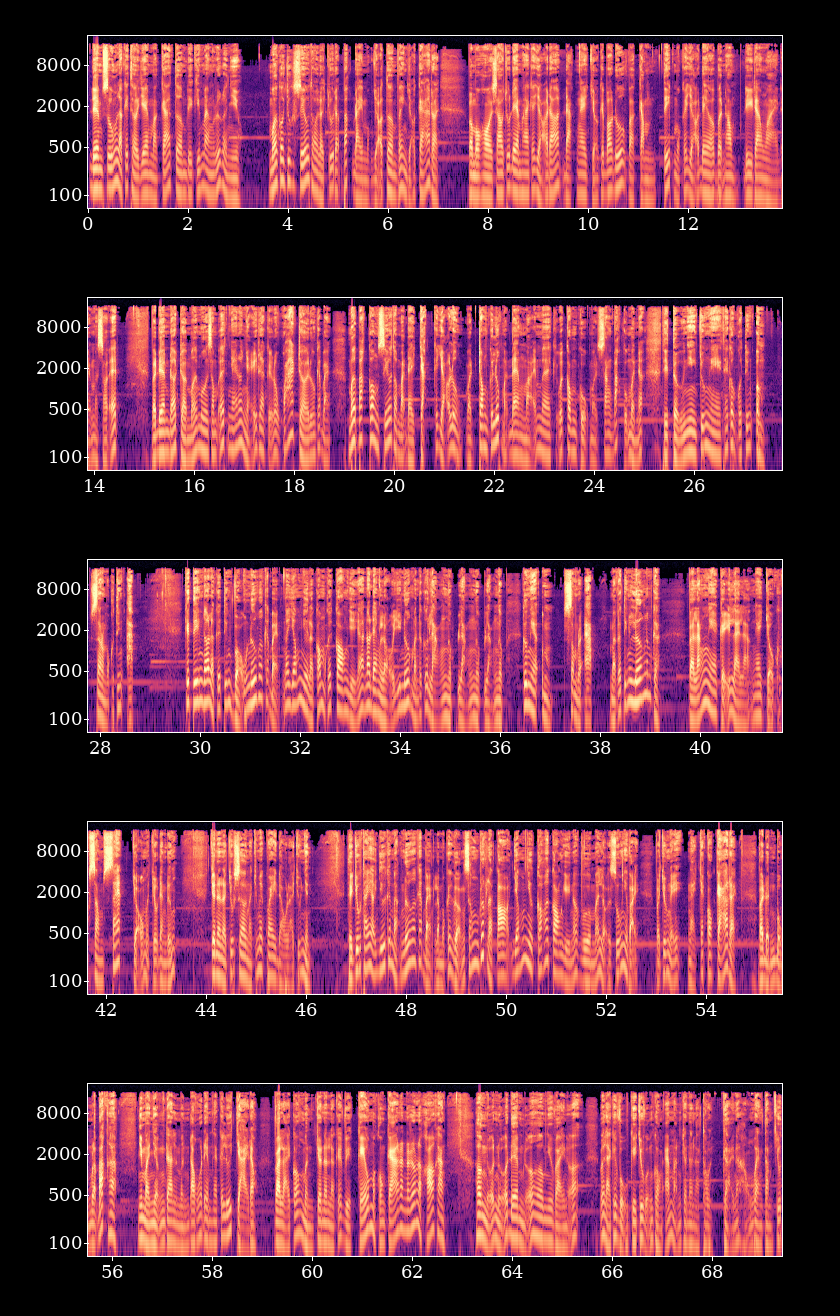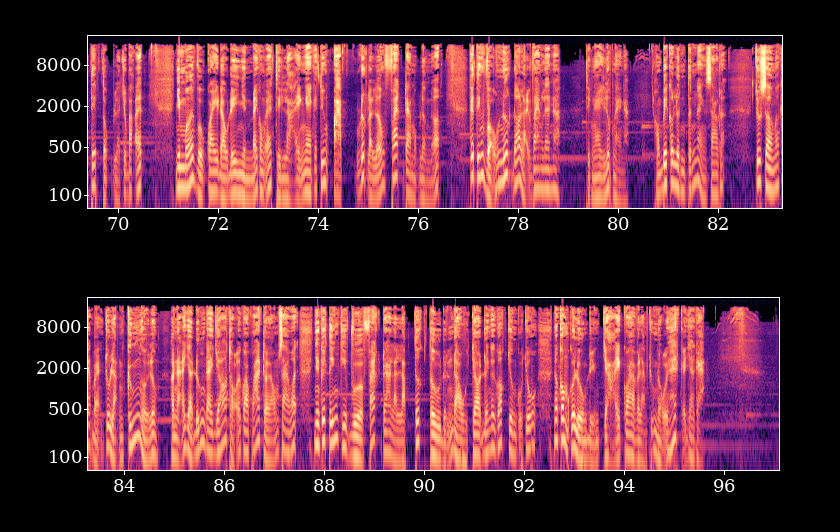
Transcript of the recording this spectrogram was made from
Đêm xuống là cái thời gian mà cá tôm đi kiếm ăn rất là nhiều. Mới có chút xíu thôi là chú đã bắt đầy một giỏ tôm với một giỏ cá rồi. Và một hồi sau chú đem hai cái giỏ đó đặt ngay chỗ cái bó đuốc và cầm tiếp một cái giỏ đeo ở bên hông đi ra ngoài để mà soi ếch. Và đêm đó trời mới mưa xong ít nhái nó nhảy ra kiểu nó quá trời luôn các bạn. Mới bắt có một xíu thôi mà đầy chặt cái giỏ luôn. Và trong cái lúc mà đang mãi mê kiểu cái công cuộc mà săn bắt của mình á, Thì tự nhiên chú nghe thấy có một cái tiếng ầm Sau là một cái tiếng ạp? Cái tiếng đó là cái tiếng vỗ nước á các bạn. Nó giống như là có một cái con gì á, Nó đang lội dưới nước mà nó cứ lặn ngụp lặn ngụp lặn ngụp. Cứ nghe ầm xong rồi ạp. Mà cái tiếng lớn lắm kìa. Và lắng nghe kỹ lại là ngay chỗ khúc sông sát chỗ mà chú đang đứng. Cho nên là chú Sơn là chú mới quay đầu lại chú nhìn. Thì chú thấy ở dưới cái mặt nước á, các bạn, là một cái gợn sóng rất là to, Giống như có cái con gì nó vừa mới lội xuống như vậy. Và chú nghĩ, này, chắc có cá rồi. Và định bụng là bắt ha. Nhưng mà nhận ra là mình đâu có đem theo cái lưới chài đâu. Và lại có mình, cho nên là cái việc kéo mà con cá đó, nó rất là khó khăn. Hơn nữa nửa đêm, nửa hôm như vậy nữa với lại cái vụ kia chú vẫn còn ám ảnh cho nên là thôi, Kệ nó, không quan tâm, chú tiếp tục là chú bắt ếch Nhưng mới vừa quay đầu đi nhìn mấy con ếch Thì lại nghe cái tiếng ạp rất là lớn phát ra một lần nữa. Cái tiếng vỗ nước đó lại vang lên ha. Thì ngay lúc này nè, Không biết có linh tính hay sao đó Chú Sơn á, các bạn, chú lạnh cứng người luôn Hồi nãy giờ đứng đây gió thổi qua quá trời không sao hết Nhưng cái tiếng kia vừa phát ra là lập tức từ đỉnh đầu cho đến cái gót chân của chú Nó có một cái luồng điện chạy qua và làm chú nổi hết cả da gà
